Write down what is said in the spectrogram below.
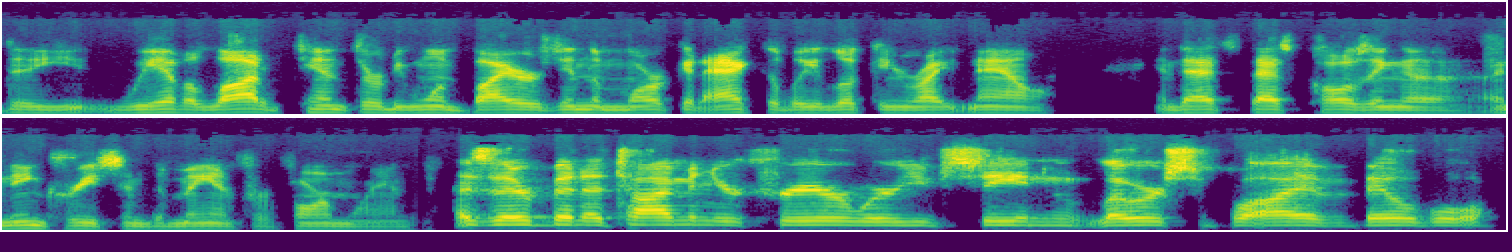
the we have a lot of 1031 buyers in the market actively looking right now and that's that's causing a, an increase in demand for farmland has there been a time in your career where you've seen lower supply of available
